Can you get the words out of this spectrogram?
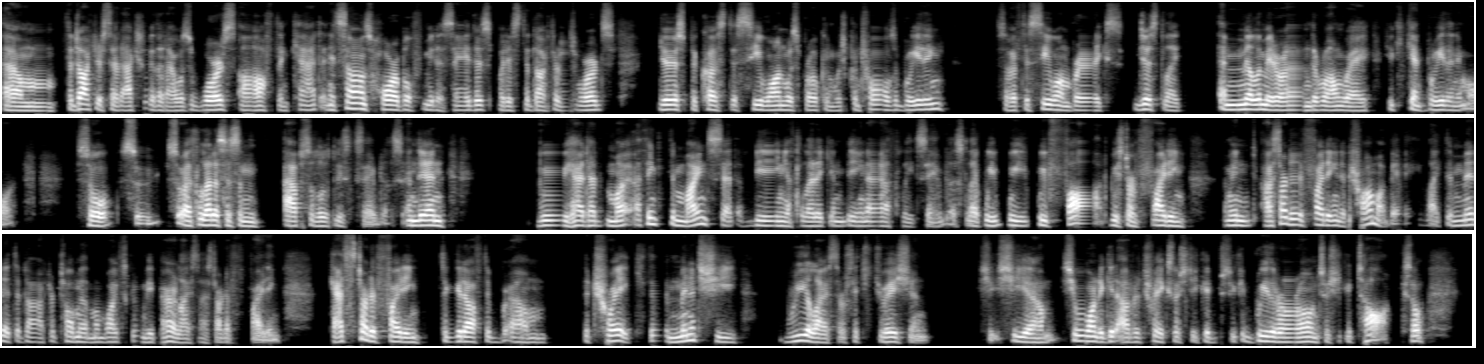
Um, the doctor said actually that I was worse off than Kat. And it sounds horrible for me to say this, but it's the doctor's words just because the C1 was broken, which controls the breathing. So if the C1 breaks just like a millimeter in the wrong way, you can't breathe anymore. So, so, so athleticism absolutely saved us. And then we had had my, I think the mindset of being athletic and being an athlete saved us. Like we we we fought, we started fighting. I mean, I started fighting in the trauma bay. Like the minute the doctor told me that my wife's going to be paralyzed, I started fighting. Kat started fighting to get off the um, the trach. The minute she realized her situation, she she um she wanted to get out of the trach so she could she could breathe on her own, so she could talk. So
